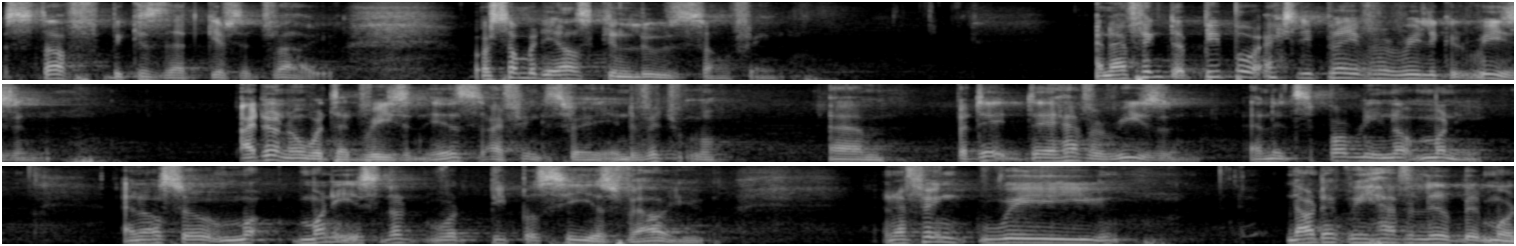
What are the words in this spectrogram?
stuff because that gives it value or somebody else can lose something. And I think that people actually play for a really good reason. I don't know what that reason is, I think it's very individual. Um, but they, they have a reason, and it's probably not money. And also, mo money is not what people see as value. And I think we, now that we have a little bit more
